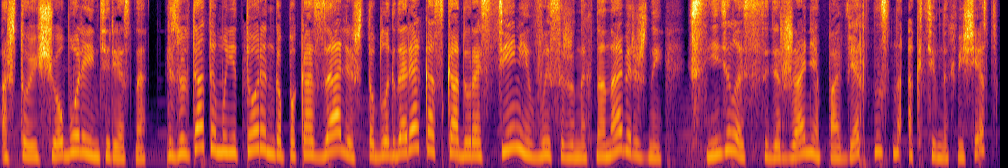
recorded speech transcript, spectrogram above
А что еще более интересно, результаты мониторинга показали, что благодаря каскаду растений, высаженных на набережной, снизилось содержание поверхностно активных веществ,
